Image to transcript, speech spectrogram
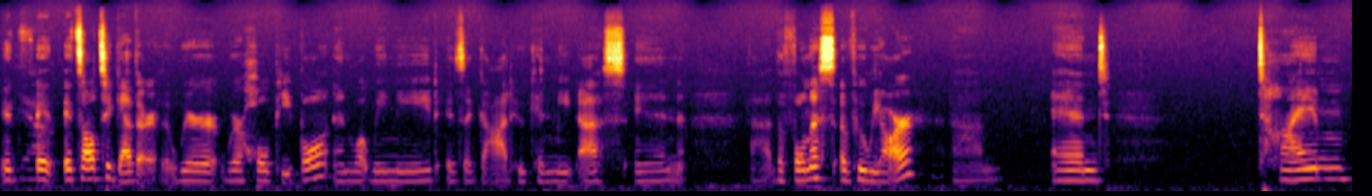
it, Yeah. it it's all together. That We're we're whole people, and what we need is a God who can meet us in uh, the fullness of who we are, um, and time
